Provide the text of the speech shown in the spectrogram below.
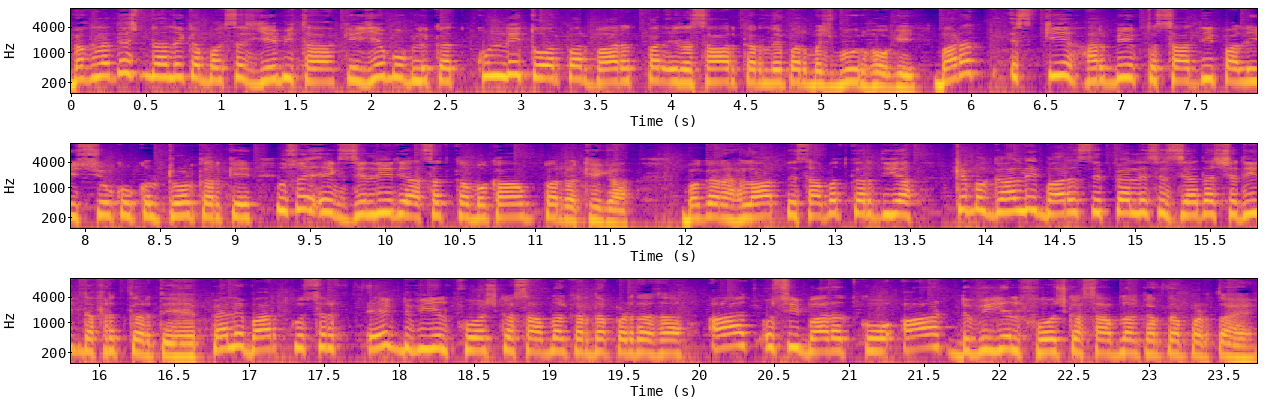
بنگلہ دیش بنانے کا مقصد یہ بھی تھا کہ یہ مملکت کلی طور پر بھارت پر انحصار کرنے پر مجبور ہوگی۔ بھارت اس کی حربی اقتصادی پالیسیوں کو کنٹرول کر کے اسے ایک ذیلی ریاست کا مقام پر رکھے گا۔ مگر حالات نے ثابت کر دیا کہ بنگالی بھارت سے پہلے سے زیادہ شدید نفرت کرتے ہیں۔ پہلے بھارت کو صرف ایک ڈویژن فوج کا سامنا کرنا پڑتا تھا آج اسی بھارت کو آٹھ ڈویژن فوج کا سامنا کرنا پڑتا ہے۔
